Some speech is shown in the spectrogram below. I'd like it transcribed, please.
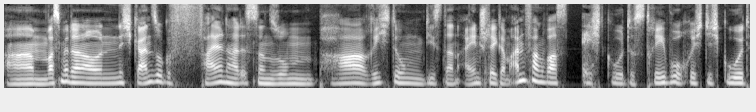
Ähm, was mir dann auch nicht ganz so gefallen hat, ist dann so ein paar Richtungen, die es dann einschlägt. Am Anfang war es echt gut, das Drehbuch richtig gut,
